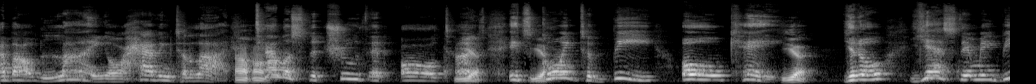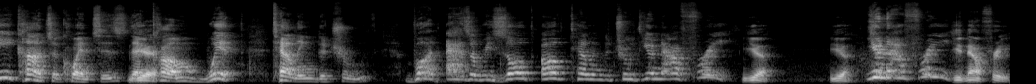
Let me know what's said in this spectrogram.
about lying or having to lie. Uh-huh. Tell us the truth at all times. It's Yeah. going to be okay. Yeah. You know, yes, there may be consequences that Yeah. come with telling the truth, but as a result of telling the truth, you're now free. Yeah. Yeah. You're now free. You're now free.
